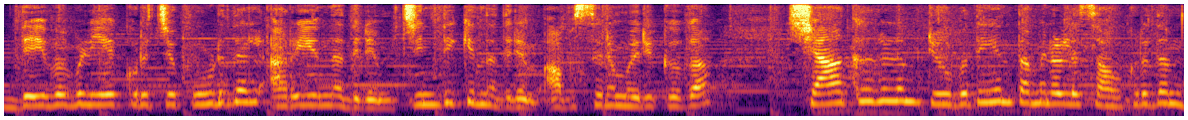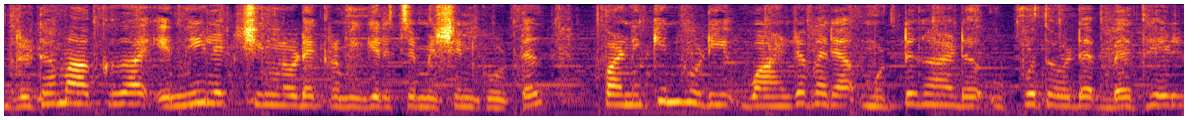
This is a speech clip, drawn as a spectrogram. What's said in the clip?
ദൈവവിളിയെക്കുറിച്ച് കൂടുതൽ അറിയുന്നതിനും ചിന്തിക്കുന്നതിനും അവസരമൊരുക്കുക ശാഖകളും രൂപതയും തമ്മിലുള്ള സൗഹൃദം ദൃഢമാക്കുക എന്നീ ലക്ഷ്യങ്ങളോടെ ക്രമീകരിച്ച മിഷൻ കൂട്ട് പണിക്കൻകുടി വാഴവര മുട്ടുകാട് ഉപ്പുതോട് ബഥേൽ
